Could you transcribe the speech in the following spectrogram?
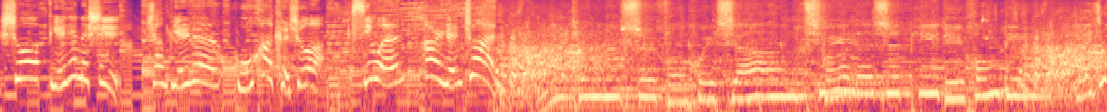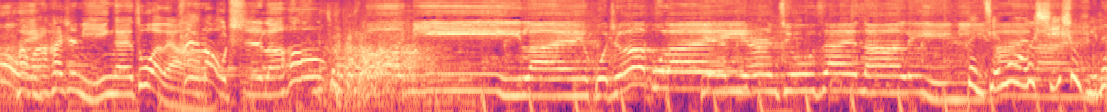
说别人的事，让别人无话可说。新闻二人转。没错，那玩意儿还是你应该做的呀，太好吃了哈！你来或者不来，电影就在那里。本节目实属娱乐，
